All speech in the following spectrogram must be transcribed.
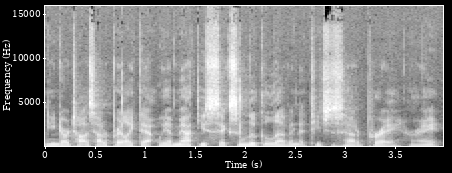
He never taught us how to pray like that. We have Matthew 6 and Luke 11 that teaches us how to pray, right?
